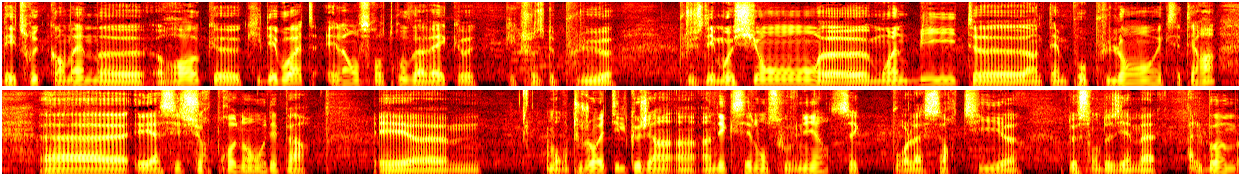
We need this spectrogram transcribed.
des trucs quand même euh, rock euh, qui déboîtent. Et là, on se retrouve avec quelque chose de plus, plus d'émotion, euh, moins de beats, euh, un tempo plus lent, etc. Euh, et assez surprenant au départ. Et bon, toujours est-il que j'ai un, excellent souvenir, c'est que pour la sortie de son deuxième album,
